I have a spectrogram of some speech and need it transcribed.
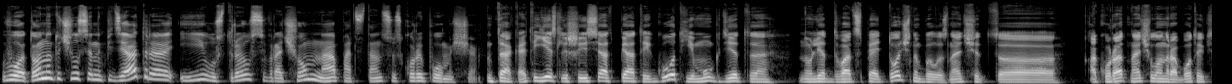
Вот, он отучился на педиатра и устроился врачом на подстанцию скорой помощи. Так, а это если 65-й год, ему где-то, ну, лет 25 точно было, значит, э, аккурат начал он работать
